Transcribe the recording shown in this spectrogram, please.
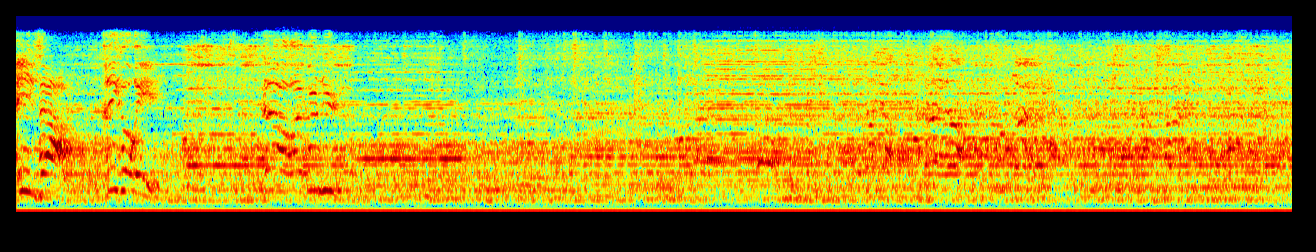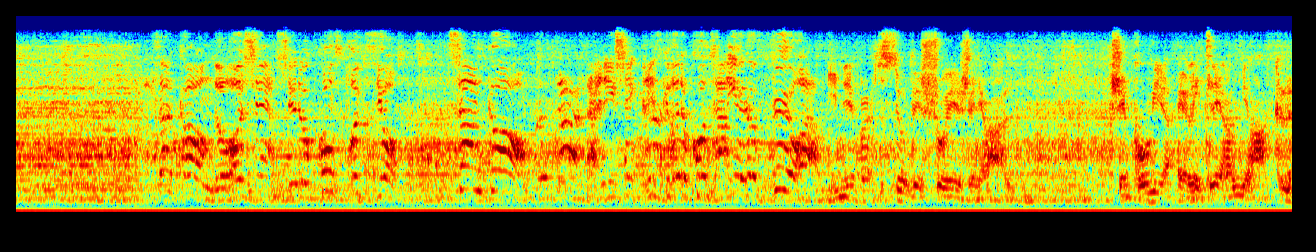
Isa de construction Cinq ans Un échec risquerait de contrarier le Führer Il n'est pas question d'échouer, général. J'ai promis à faire Hitler un miracle.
